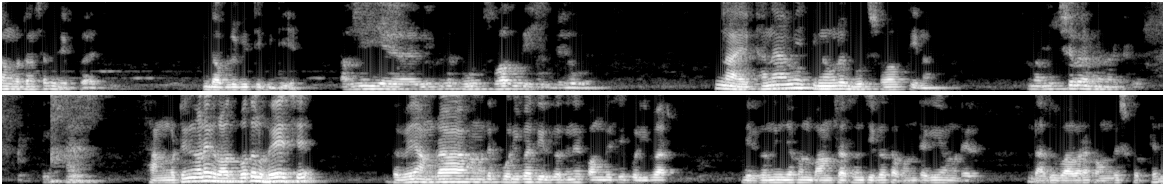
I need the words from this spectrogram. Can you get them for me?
সংগঠনের সাথে যুক্ত আছি ডব্লিউবিটিপিডিএ আপনি বুথ সভাপতি না এখানে আমি তৃণমূলের বুথ সভাপতি না। ছিলেন হ্যাঁ সাংগঠনিক অনেক রদবদল হয়েছে তবে আমরা আমাদের পরিবার দীর্ঘদিনের কংগ্রেসি পরিবার দীর্ঘদিন যখন বাম শাসন ছিল তখন থেকেই আমাদের দাদু বাবারা কংগ্রেস করতেন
